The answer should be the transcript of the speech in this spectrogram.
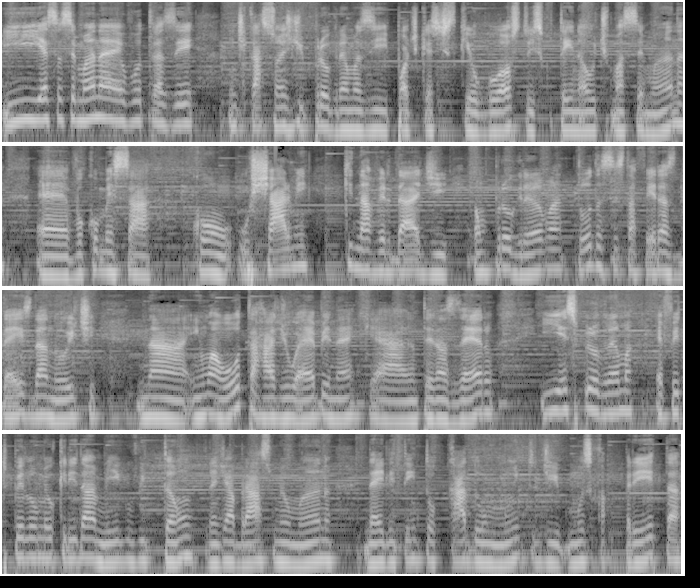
E essa semana eu vou trazer indicações de programas e podcasts que eu gosto, escutei na última semana. É, vou começar com o Charme, que na verdade é um programa toda sexta-feira às 10 da noite na, em uma outra rádio web, né, que é a Antena Zero. E esse programa é feito pelo meu querido amigo Vitão. Grande abraço, meu mano. Né, ele tem tocado muito de música preta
